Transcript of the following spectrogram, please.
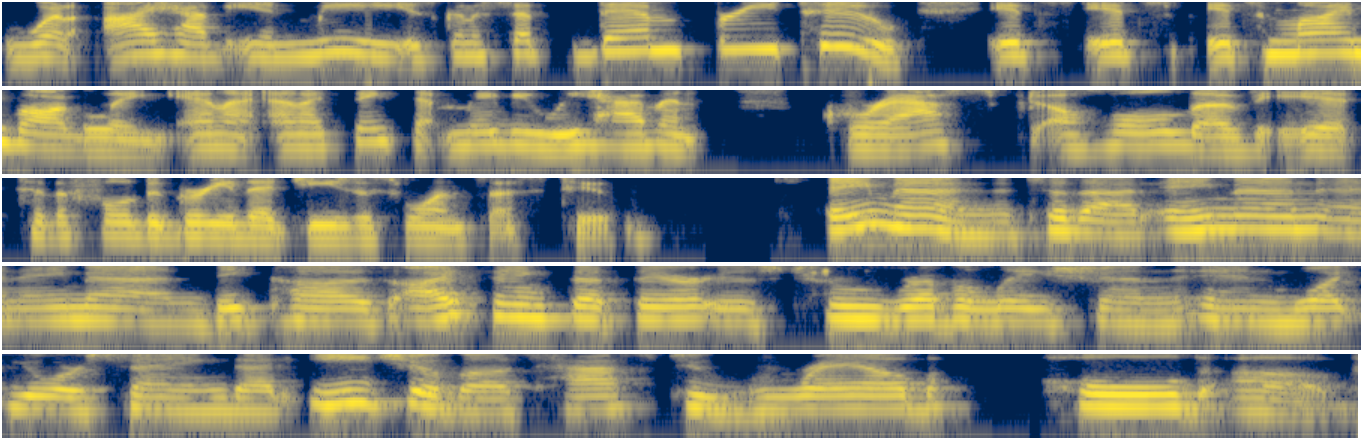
what i have in me is going to set them free too it's it's it's mind boggling and i and i think that maybe we haven't grasped a hold of it to the full degree that jesus wants us to Amen to that. Amen and amen. Because I think that there is true revelation in what you're saying that each of us has to grab hold of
